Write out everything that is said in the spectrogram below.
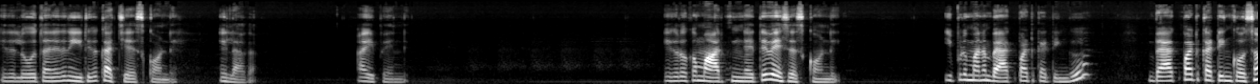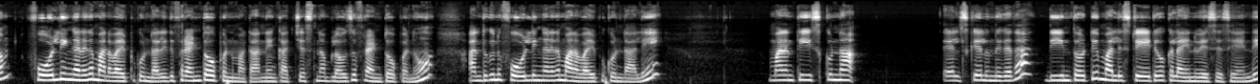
ఇది లోత్ అనేది నీట్‌గా కట్ చేసుకోండి. ఇలాగా అయిపోయింది. ఇక్కడ ఒక మార్కింగ్ అయితే వేసేసుకోండి. ఇప్పుడు మనం back part cutting. Back part cutting కోసం ఫోల్డింగ్ అనేది మన వైపుకు ఉండాలి. ఇది ఫ్రంట్ ఓపెన్ అనమాట. నేను కట్ చేసిన బ్లౌజ్ ఫ్రంట్ ఓపెను. అందుకని ఫోల్డింగ్ అనేది మన వైపుకు ఉండాలి. మనం తీసుకున్న ఎల్ స్కేల్ ఉంది కదా! దీంతో మళ్ళీ స్ట్రెయిట్‌గా ఒక లైన్ వేసేసేయండి.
